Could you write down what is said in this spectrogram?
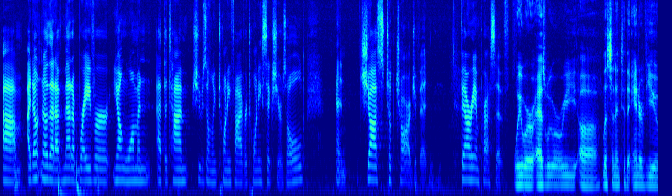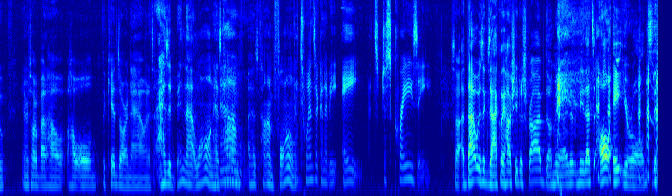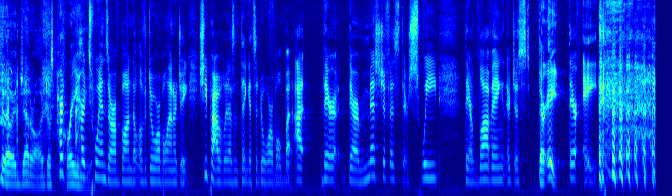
Um, I don't know that I've met a braver young woman at the time. She was only 25 or 26 years old and just took charge of it. Very impressive. We were as we were re, uh, listening to the interview, and we are talking about how how old the kids are now, and it's has it been that long? Has time has time flown? The twins are going to be eight. That's just crazy. So uh, that was exactly how she described them. Yeah, I mean, that's all eight-year-olds, you know, in general, are just Her, crazy. her twins are a bundle of adorable energy. She probably doesn't think it's adorable, but I, they're they're mischievous. They're sweet. They're loving. They're just They're eight. they're eight.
